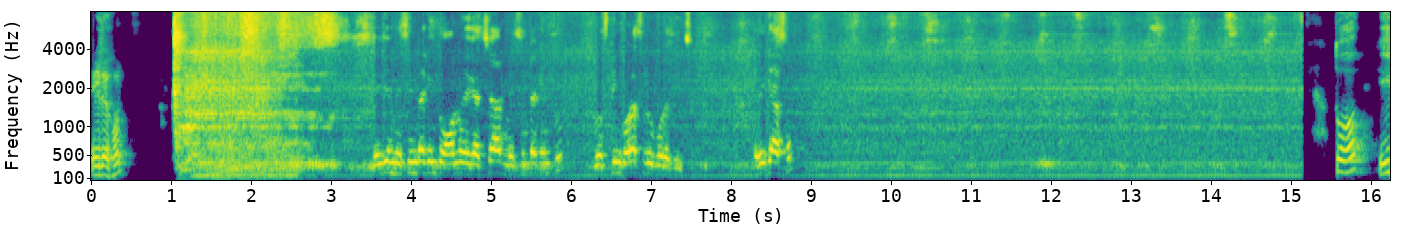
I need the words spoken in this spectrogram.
এই দেখুন। এই যে মেশিনটা কিন্তু অন হয়ে গেছে, আর মেশিনটা কিন্তু রোস্টিং করা শুরু করে দিয়েছে। এদিকে আসো। তো এই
